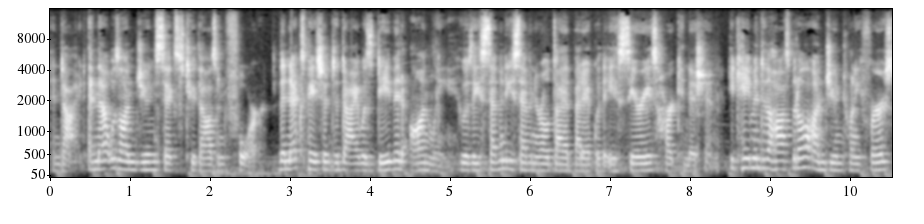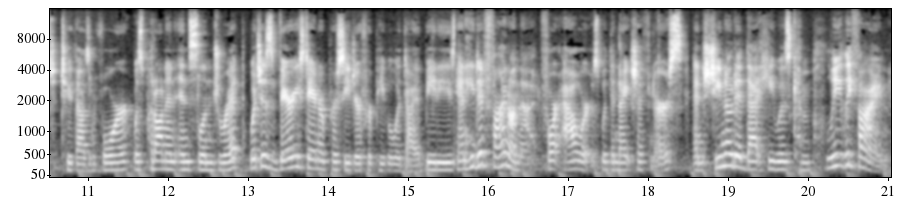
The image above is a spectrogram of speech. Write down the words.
and died. And that was on June 6, 2004. The next patient to die was David Onley, who was a 77 year old diabetic with a serious heart condition. He came into the hospital on June 21st, 2004, was put on an insulin drip, which is very standard procedure for people with diabetes, and he did fine on that for hours with the night shift nurse. And she noted that he was completely fine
